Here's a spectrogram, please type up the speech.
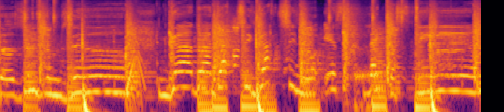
とズンズンズン。ガダガチガチの It's like a steam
